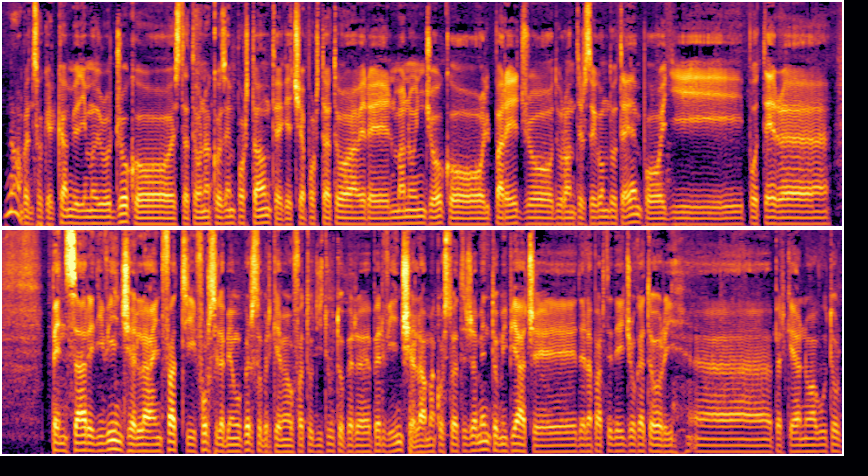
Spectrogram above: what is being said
No, penso che il cambio di modulo gioco è stata una cosa importante che ci ha portato a avere il mano in gioco, il pareggio durante il secondo tempo e di poter eh, pensare di vincerla. Infatti forse l'abbiamo perso perché abbiamo fatto di tutto per, per vincerla, ma questo atteggiamento mi piace della parte dei giocatori eh, perché hanno avuto il,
